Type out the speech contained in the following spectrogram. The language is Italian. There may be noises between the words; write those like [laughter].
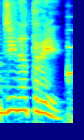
Pagina 3.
